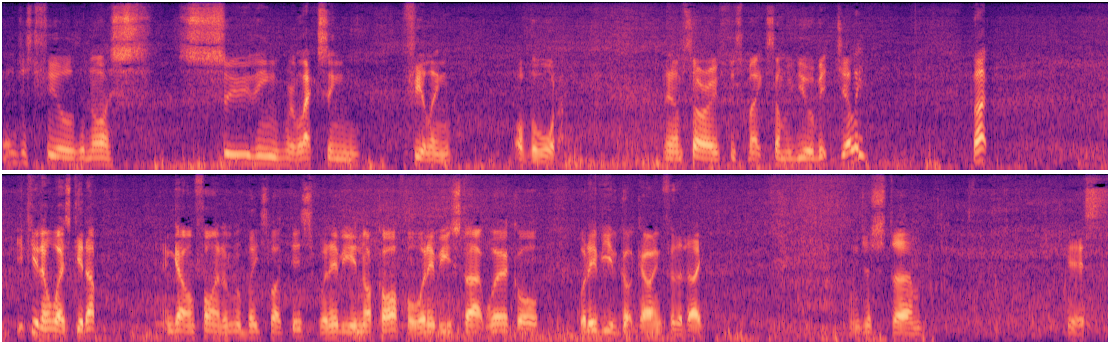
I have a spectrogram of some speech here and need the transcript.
and just feel the nice, soothing, relaxing feeling of the water. Now, I'm sorry if this makes some of you a bit jelly, but you can always get up and go and find a little beach like this whenever you knock off or whenever you start work or whatever you've got going for the day. And just, um, yes,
